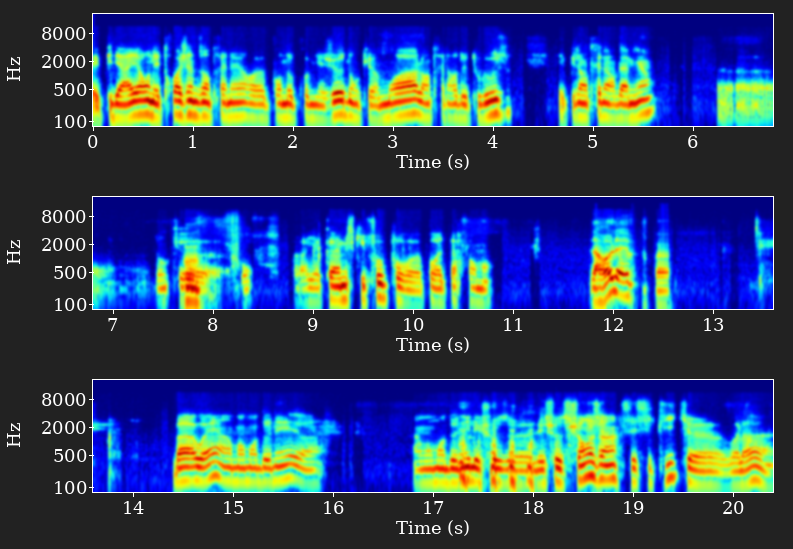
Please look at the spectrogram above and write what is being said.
et puis derrière, on est trois jeunes entraîneurs pour nos premiers jeux. Donc moi, l'entraîneur de Toulouse, et puis l'entraîneur Damien. Donc, euh, hum. bon, il y a quand même ce qu'il faut pour, pour être performant. La relève. Bah ouais, à un moment donné, euh, à un moment donné, les choses, euh, les choses changent. Hein, c'est cyclique, voilà.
